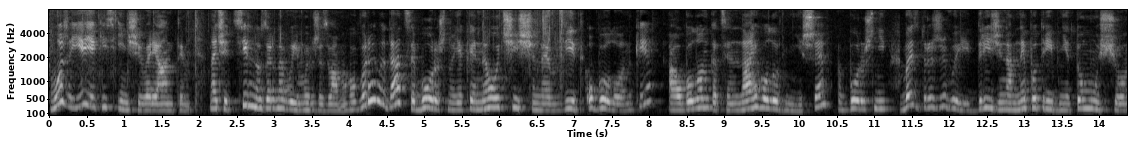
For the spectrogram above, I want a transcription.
Може, є якісь інші варіанти. Значить, цільнозерновий ми вже з вами говорили. Да? Це борошно, яке не очищене від оболонки. А оболонка це найголовніше в борошні. Бездрожжевий дріжджі нам не потрібні, тому що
